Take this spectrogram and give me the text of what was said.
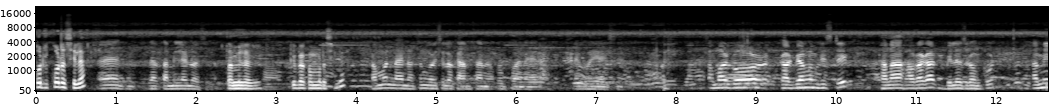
ক'ত ক'ত আছিলা? তামিলনাডু আছিলোঁ। তামিলনাডু। কিবা কামত আছিলে? কামত নাই নতুন গৈছিলোঁ কাম চাম একো পোৱা নাই ঘূৰি আহিছোঁ। আমাৰ ঘৰ কাৰ্বি আংলং ডিষ্ট্ৰিক্ট থানা হাওৰাঘাট ভিলেজ ৰংপুৰ। আমি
